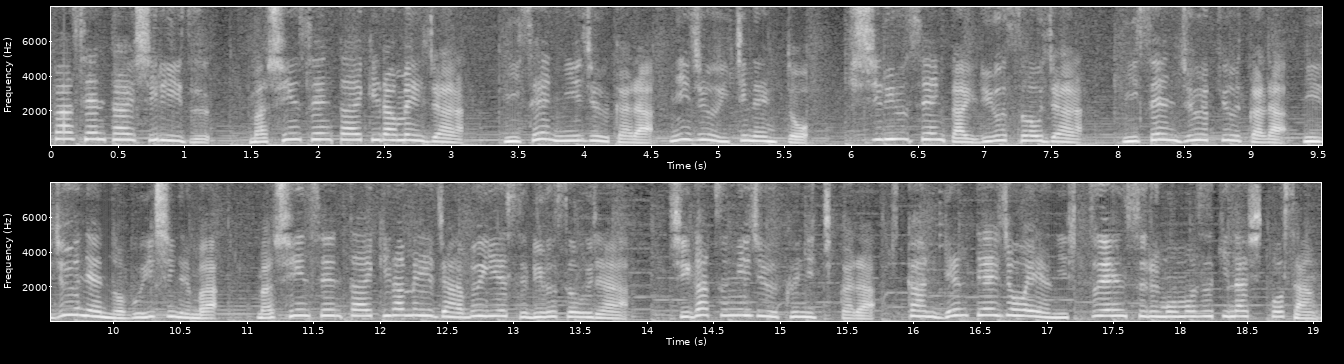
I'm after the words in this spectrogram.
ーパー戦隊シリーズ、マシン戦隊キラメイジャー、2020から21年と、騎士流戦隊流ソージャー、2019から20年の V シネマ、マシン戦隊キラメイジャー VS 流ソージャー、4月29日から期間限定上映に出演する桃好きなしこさん。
